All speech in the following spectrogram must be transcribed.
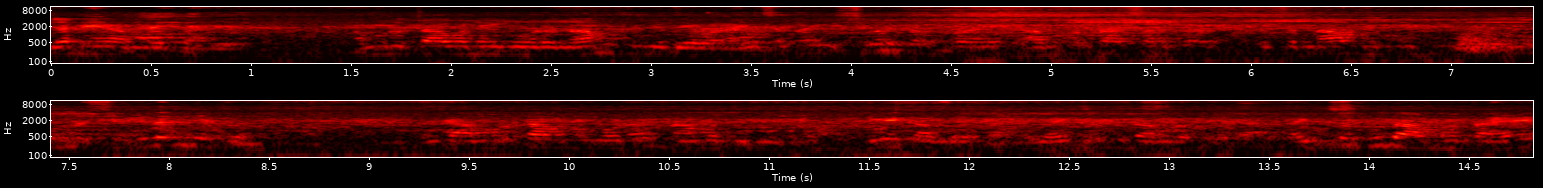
जल हे अमृत आहे. अमृतावने गोड नाम तुझे देव. आहे सगळं ईश्वर करतो आहे. अमृतासारखं त्याचं नाव घेतो. पूर्ण शरीरच घेतो. म्हणजे अमृतावने गोड नाम तुझे हे एक अमृत आहे. गाईचं दूध अमृत आहे. गाईचं दूध अमृत आहे.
